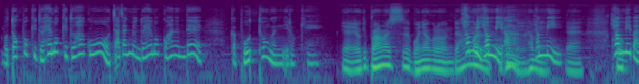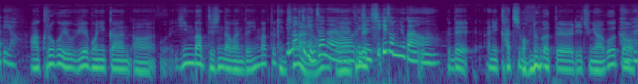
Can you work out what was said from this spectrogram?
뭐 떡볶이도 해 먹기도 하고 짜장면도 해 먹고 하는데 그러니까 보통은 이렇게 예, 여기 brown rice 뭐냐 그러는데 현미, 현미, 아, 현미, 현미. 예. 현미밥이요. 아 그러고 요 위에 보니까 어, 흰밥 드신다고 하는데 흰밥도 괜찮아요. 흰밥도 괜찮아요. 예, 대신 식이섬유가. 어. 근데 아니 같이 먹는 것들이 중요하고 또, 아,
